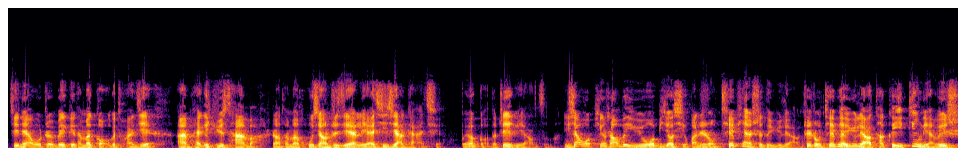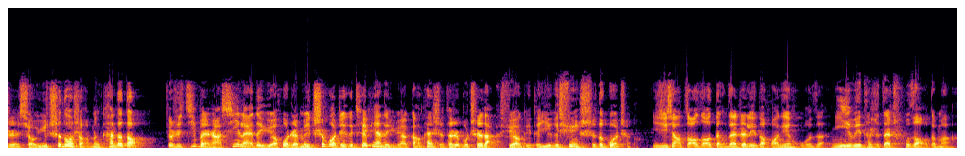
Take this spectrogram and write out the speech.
今天我准备给他们搞个团建，安排个聚餐吧，让他们互相之间联系一下感情。不要搞得这个样子嘛！你像我平常喂鱼，我比较喜欢这种贴片式的鱼粮。这种贴片鱼粮，它可以定点喂食，小鱼吃多少能看得到。就是基本上新来的鱼或者没吃过这个贴片的鱼啊，刚开始它是不吃的，需要给它一个驯食的过程。你就像早早等在这里的黄金胡子，你以为它是在除藻的吗？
